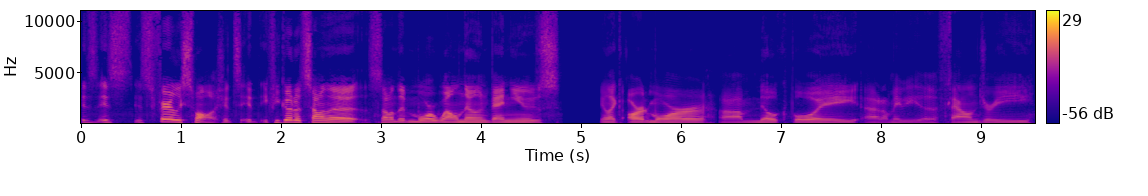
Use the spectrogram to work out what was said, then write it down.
is is is fairly smallish. It's it, if you go to some of the some of the more well known venues, you know, like Ardmore, um, MilkBoy, I don't know, maybe the Foundry,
